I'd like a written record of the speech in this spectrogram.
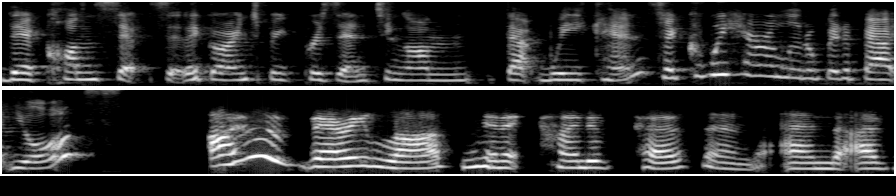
their concepts that they're going to be presenting on that weekend. So could we hear a little bit about yours? I'm a very last minute kind of person and I've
